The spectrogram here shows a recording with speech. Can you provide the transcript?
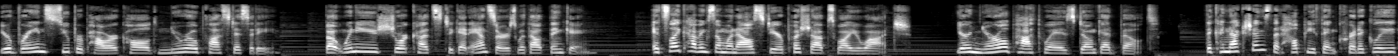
your brain's superpower called neuroplasticity. But when you use shortcuts to get answers without thinking, it's like having someone else do your push ups while you watch. Your neural pathways don't get built. The connections that help you think critically,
